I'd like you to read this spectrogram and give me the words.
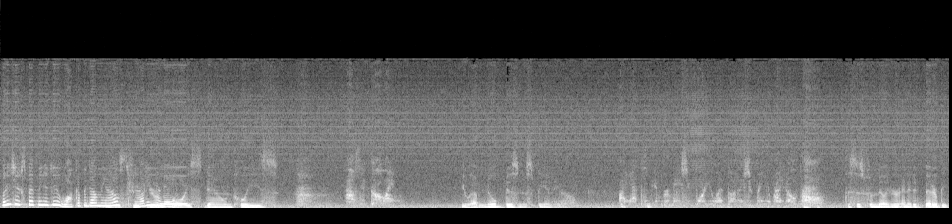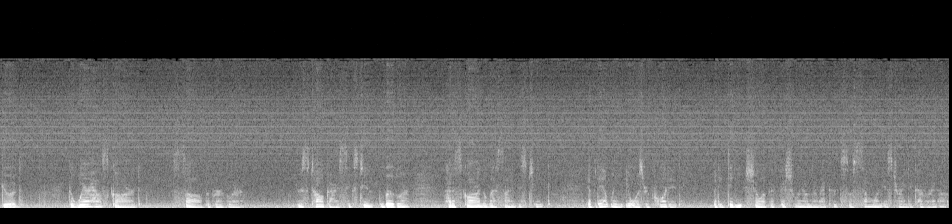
What did you expect me to do? Walk up and down the Will you aisle Keep shouting your your name? voice down, please. How's it going? You have no business being here. I had some information for you. I thought I should bring it right over. Oh, this is familiar, and it had better be good. The warehouse guard saw the burglar. He was a tall guy, 6'2", the burglar, had a scar on the left side of his cheek. Evidently, it was reported, but it didn't show up officially on the record, so someone is trying to cover it up.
